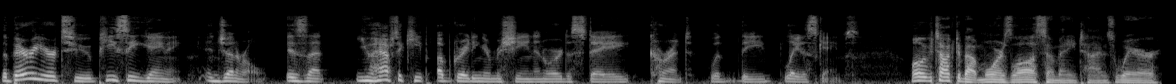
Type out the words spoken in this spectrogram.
the barrier to PC gaming in general is that you have to keep upgrading your machine in order to stay current with the latest games. Well, we've talked about Moore's law so many times, where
